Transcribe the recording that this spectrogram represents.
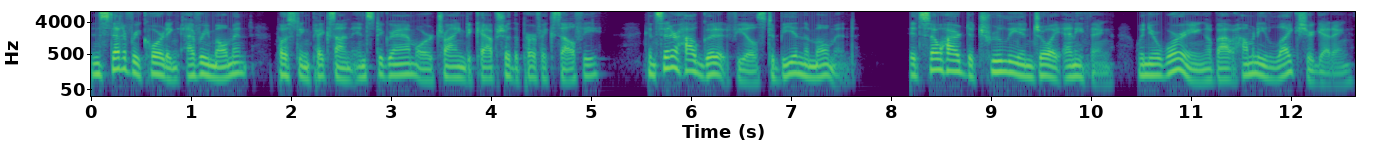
Instead of recording every moment, posting pics on Instagram, or trying to capture the perfect selfie, consider how good it feels to be in the moment. It's so hard to truly enjoy anything when you're worrying about how many likes you're getting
